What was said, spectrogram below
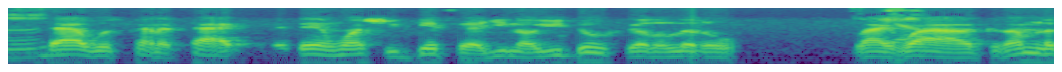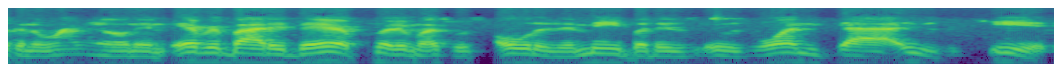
Mm-hmm. That was kind of taxing. And then once you get there, you know you do feel a little like yeah. wow because I'm looking around and everybody there pretty much was older than me, but it was, it was one guy he was a kid.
